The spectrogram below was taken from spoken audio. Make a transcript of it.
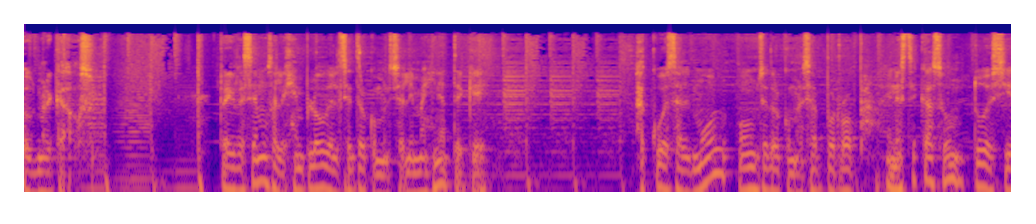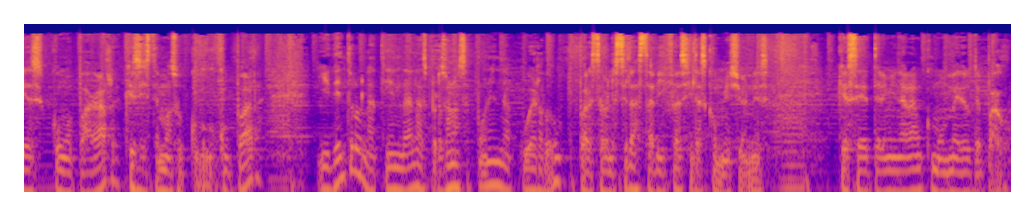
los mercados. Regresemos al ejemplo del centro comercial. Imagínate que acudes al mall o un centro comercial por ropa. En este caso, tú decides cómo pagar, qué sistemas ocupar y dentro de la tienda las personas se ponen de acuerdo para establecer las tarifas y las comisiones que se determinarán como medios de pago.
